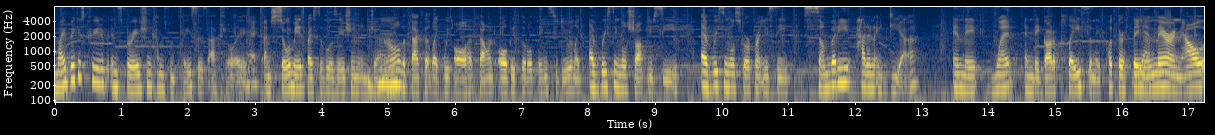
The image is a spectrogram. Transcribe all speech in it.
My biggest creative inspiration comes from places, actually. Okay. I'm so amazed by civilization in general. Mm-hmm. The fact that like we all have found all these little things to do, and like every single shop you see, every single storefront you see, somebody had an idea, and they went and they got a place and they put their thing Yeah. in there, and now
